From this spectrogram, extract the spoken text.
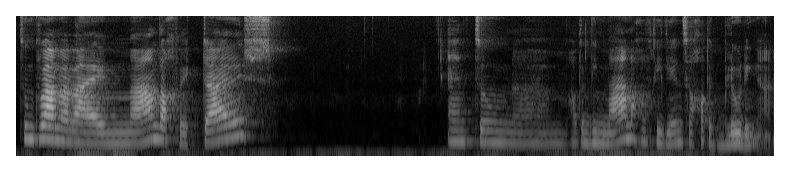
Toen kwamen wij maandag weer thuis. En toen uh, had ik die maandag of die dinsdag had ik bloedingen.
